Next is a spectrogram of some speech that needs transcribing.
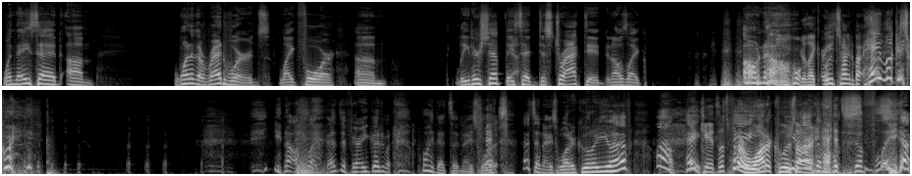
when they said um, one of the red words, like for um, leadership, they Yeah. said distracted, and I was like, "Oh no!" You're like, are you talking about? Hey, look, it's great. You know, I was like, "That's a very good one." Boy, that's a nice water. that's a nice water cooler you have. Wow. Hey, kids, let's put our water coolers you on our the, heads. The, fl- yeah,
